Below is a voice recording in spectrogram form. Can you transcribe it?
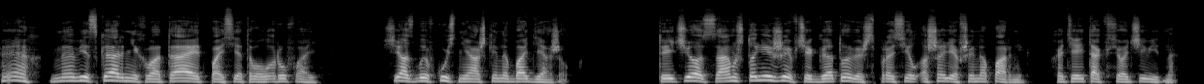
«Эх, на вискарь не хватает», — посетовал Руфаль. «Сейчас бы вкусняшки набодяжил». «Ты чё, сам что ли живчик готовишь?» — спросил ошалевший напарник, хотя и так все очевидно.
